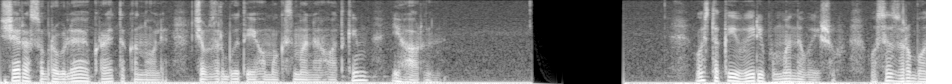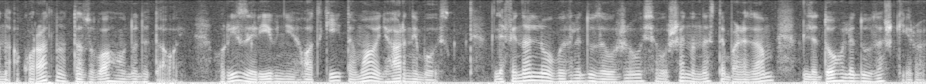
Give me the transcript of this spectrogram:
ще раз обробляю край та канолі, щоб зробити його максимально гладким і гарним. Ось такий виріб у мене вийшов. Усе зроблено акуратно та з увагою до деталей. Урізи рівні, гладкі та мають гарний блиск. Для фінального вигляду залишилося лише нанести бальзам для догляду за шкірою,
